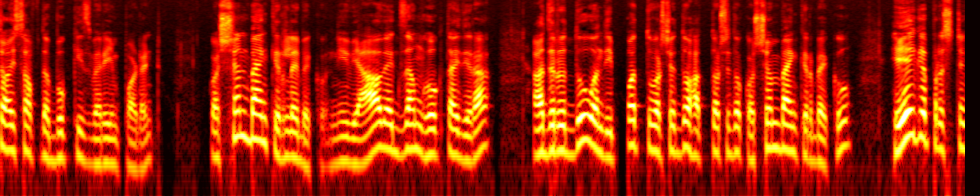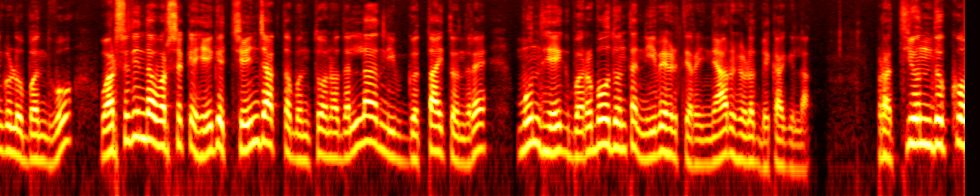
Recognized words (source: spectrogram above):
choice of the book is very important. Question bank ಇರಲೇಬೇಕು. ನೀವು ಯಾವ ಎಕ್ಸಾಮ್ಗೆ ಹೋಗ್ತಾ ಇದ್ದೀರಾ, ಅದರದ್ದು ಒಂದು ಇಪ್ಪತ್ತು ವರ್ಷದ್ದು, ಹತ್ತು ವರ್ಷದ್ದು ಕ್ವಶನ್ ಬ್ಯಾಂಕ್ ಇರಬೇಕು. ಹೇಗೆ ಪ್ರಶ್ನೆಗಳು ಬಂದವು, ವರ್ಷದಿಂದ ವರ್ಷಕ್ಕೆ ಹೇಗೆ ಚೇಂಜ್ ಆಗ್ತಾ ಬಂತು ಅನ್ನೋದೆಲ್ಲ ನೀವು ಗೊತ್ತಾಯ್ತು ಅಂದರೆ ಮುಂದೆ ಹೇಗೆ ಬರ್ಬೋದು ಅಂತ ನೀವೇ ಹೇಳ್ತೀರಾ. ಇನ್ಯಾರು ಹೇಳೋದು ಬೇಕಾಗಿಲ್ಲ. ಪ್ರತಿಯೊಂದಕ್ಕೂ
